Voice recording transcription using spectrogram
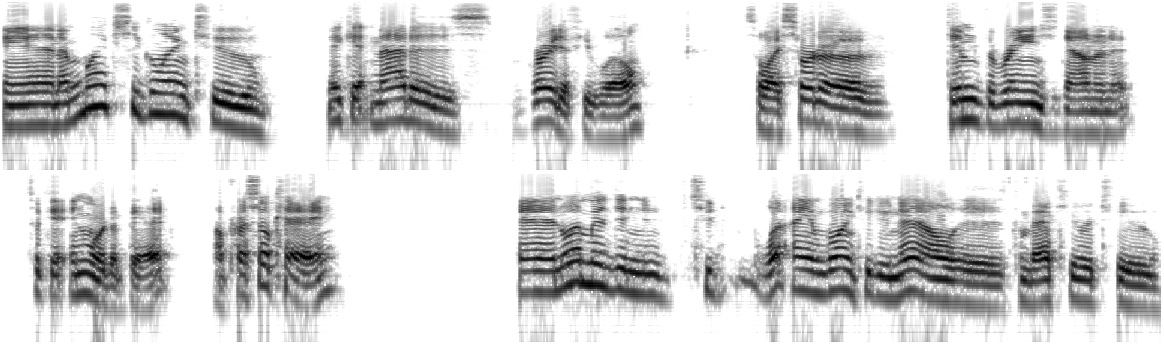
and I'm actually going to make it not as bright, if you will. So I sort of dimmed the range down and it took it inward a bit. I'll press OK. And what I'm going to, do, to, what I am going to do now is come back here to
